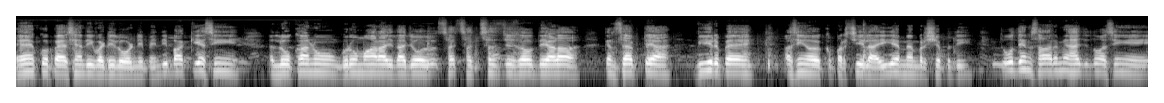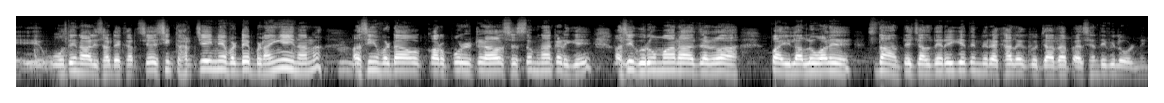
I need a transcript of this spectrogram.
ਇਹ ਕੋਈ ਪੈਸਿਆਂ ਦੀ ਵੱਡੀ ਲੋੜ ਨਹੀਂ ਪੈਂਦੀ। ਬਾਕੀ ਅਸੀਂ ਲੋਕਾਂ ਨੂੰ ਗੁਰੂ ਮਹਾਰਾਜ ਦਾ ਜੋ ਸੱਚ ਸੌਦੇ ਵਾਲਾ ਕਨਸੈਪਟ ਆ 20 ਰੁਪਏ ਅਸੀਂ ਉਹ ਇੱਕ ਪਰਚੀ ਲਾਈ ਹੈ ਮੈਂਬਰਸ਼ਿਪ ਦੀ ਤੇ ਉਹਦੇ ਅਨਸਾਰ ਮੈਂ ਜਦੋਂ ਅਸੀਂ ਉਹਦੇ ਨਾਲ ਹੀ ਸਾਡੇ ਖਰਚੇ ਅਸੀਂ ਖਰਚੇ ਇੰਨੇ ਵੱਡੇ ਬਣਾਈਏ ਹੀ ਨਾ ਨਾ ਅਸੀਂ ਵੱਡਾ ਕਾਰਪੋਰੇਟ ਵਾਲਾ ਸਿਸਟਮ ਨਾ ਘੜੀਏ ਅਸੀਂ ਗੁਰੂ ਮਹਾਰਾਜ ਜਿਹੜਾ ਭਾਈ ਲਾਲੋ ਵਾਲੇ ਸਿਧਾਂਤ ਤੇ ਚੱਲਦੇ ਰਹੀਏ ਤੇ ਮੇਰਾ ਖਿਆਲ ਕੋਈ ਜ਼ਿਆਦਾ ਪੈਸਿਆਂ ਦੀ ਵੀ ਲੋੜ ਨਹੀਂ।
